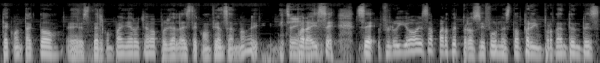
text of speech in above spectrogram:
te contactó este, el compañero Chava, pues ya le diste confianza, ¿no? Y, y Sí. por ahí se, se fluyó esa parte, pero sí fue un stopper importante antes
